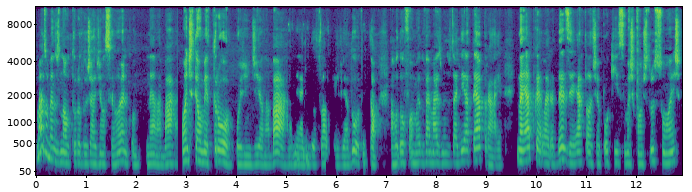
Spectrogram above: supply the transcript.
mais ou menos na altura do Jardim Oceânico, né, na Barra, onde tem o metrô hoje em dia na Barra, né, ali do outro lado, aquele viaduto, então, a Rodolfo Almeida vai mais ou menos dali até a praia. Na época ela era deserta, ela tinha pouquíssimas construções,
